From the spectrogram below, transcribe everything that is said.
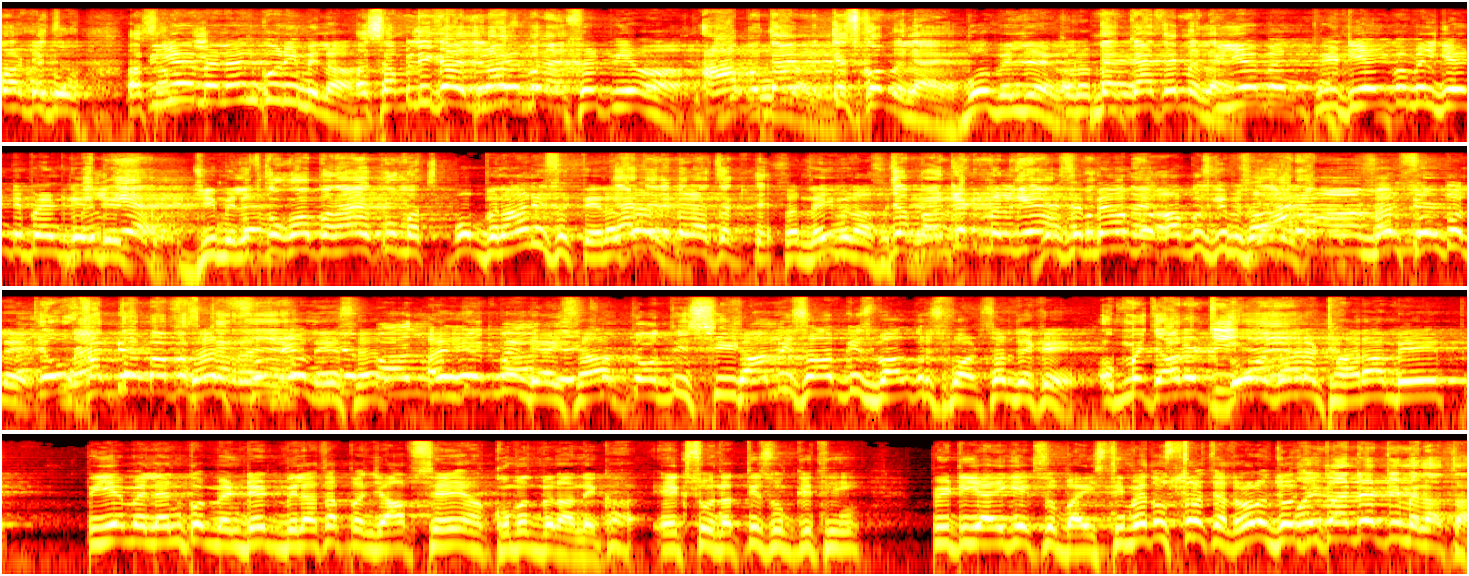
पार्टी को। असेंबली- पीएमएलएन को नहीं मिला। असेंबली का इजलास सर पीएम हाँ आप बताएँ किसको मिला है? वो मिल जाएगा। कैसे मिला पीएमएल पीटीआई को मिल गया इंडिपेंडेंट जी मिला। उसको कौन बनाए हुकूमत वो बना नहीं सकते ना नहीं बना सकते? सर नहीं बना सकते। जब मैंडेट मिल गया, जैसे मैं आपको आपको उसकी मिसाल हूँ। सर सुन तो ले। जो खत्ते वापस सर कर रहे सुन तो ले सर। एक मिनट भाई पास 134 साहब सीट शामी साहब की इस बात को सर देखें। मेजोरिटी है। 2018 में पीएमएलएन को मैंडेट मिला था पंजाब से हुकूमत बनाने का। एक सौ उनतीस उनकी थी। पीटीआई की 122 थी। मैं तो उस तरह चल रहा हूँ जो कोई मैंडेट नहीं मिला था।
